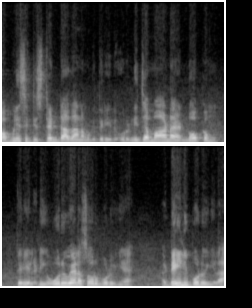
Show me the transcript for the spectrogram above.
பப்ளிசிட்டி ஸ்டெண்டாக தான் நமக்கு தெரியுது. ஒரு நிஜமான நோக்கம் தெரியலை. நீங்கள் ஒரு வேளை சோறு போடுவீங்க டெய்லி போடுவீங்களா?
